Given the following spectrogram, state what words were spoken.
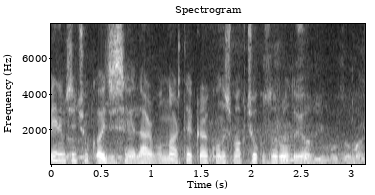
benim için çok acı şeyler bunlar. Tekrar konuşmak çok zor oluyor. Sorayım o zaman.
